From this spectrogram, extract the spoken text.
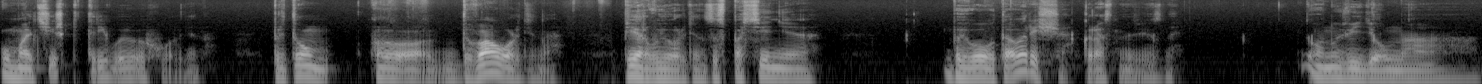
у мальчишки три боевых ордена. Притом э, два ордена. Первый орден за спасение боевого товарища Красной Звезды. Он увидел на...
